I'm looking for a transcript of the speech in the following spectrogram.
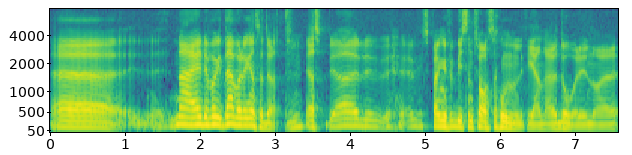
Eh, nej, det var, där var det ganska dött. Mm. Jag, sp- jag sprang förbi centralstationen lite grann där och då var det några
